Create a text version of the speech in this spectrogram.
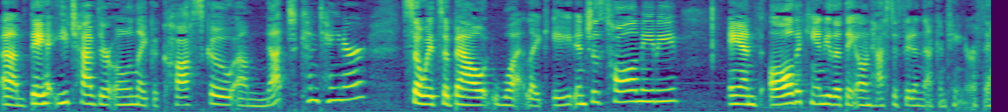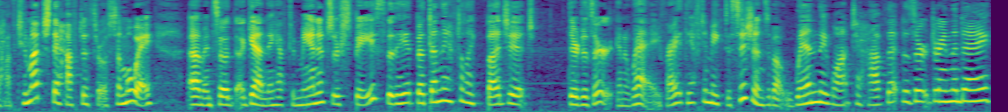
um, they each have their own like a Costco um, nut container. So it's about what, like eight inches tall, maybe? and all the candy that they own has to fit in that container. If they have too much, they have to throw some away. Um, and so again, they have to manage their space, but, they, but then they have to like budget their dessert in a way, right? They have to make decisions about when they want to have that dessert during the day.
